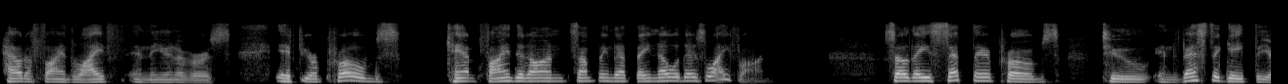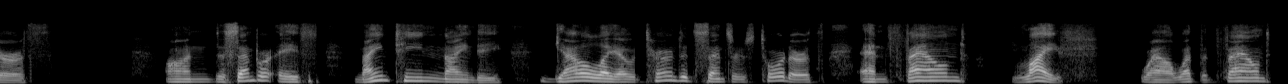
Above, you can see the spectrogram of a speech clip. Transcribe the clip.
how to find life in the universe. If your probes can't find it on something that they know there's life on. So they set their probes to investigate the Earth. On December 8th, 1990, Galileo turned its sensors toward Earth and found life. Well, what it found,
